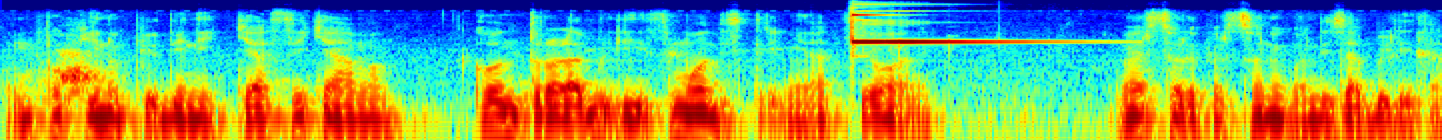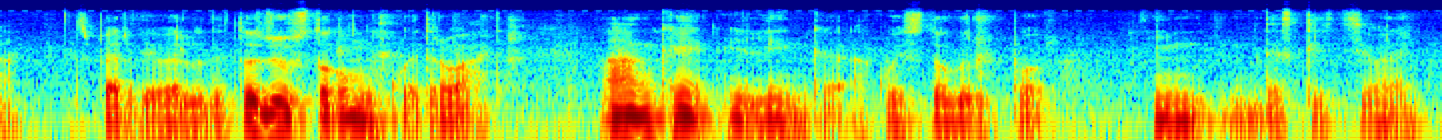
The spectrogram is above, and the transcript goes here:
un pochino più di nicchia, si chiama Controllabilismo o discriminazione verso le persone con disabilità. Spero di averlo detto giusto, comunque trovate anche il link a questo gruppo in descrizione.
